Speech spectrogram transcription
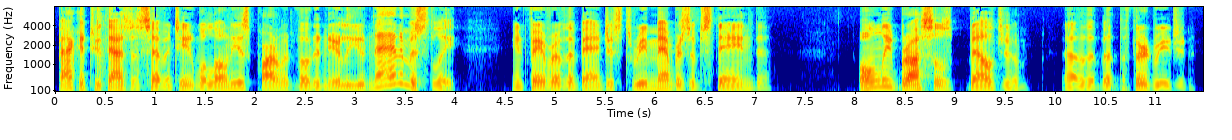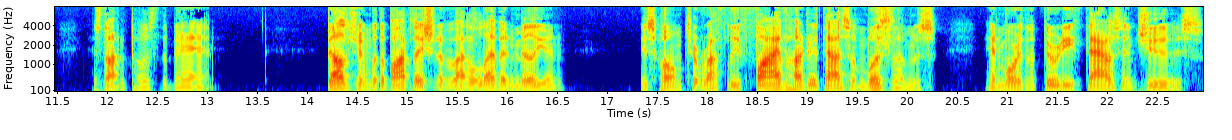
Back in 2017, Wallonia's parliament voted nearly unanimously in favor of the ban. Just three members abstained. Only Brussels, Belgium, uh, the, the third region, has not imposed the ban. Belgium, with a population of about 11 million, is home to roughly 500,000 Muslims and more than 30,000 Jews.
